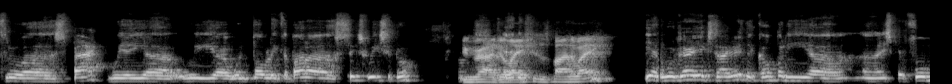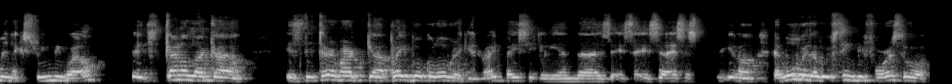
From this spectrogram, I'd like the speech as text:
through a SPAC. We uh, we uh, went public about uh, six weeks ago. Congratulations, by the way. Yeah, we're very excited. The company uh, uh, is performing extremely well. It's kind of like a it's the Terremark uh, playbook all over again, right? Basically, and uh, it's, it's, it's, it's, you know a movie that we've seen before. So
